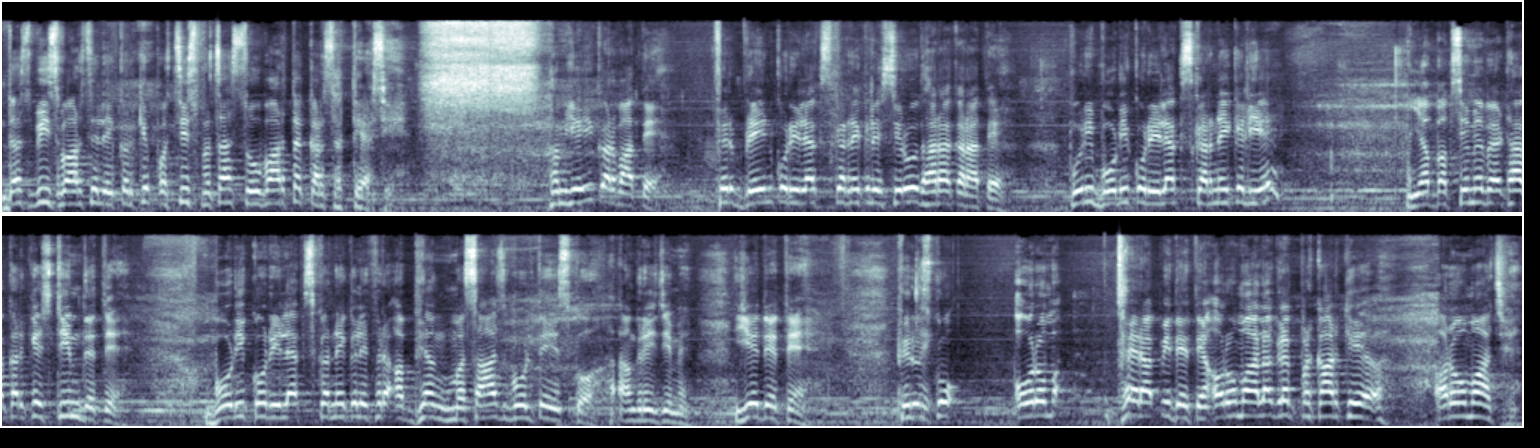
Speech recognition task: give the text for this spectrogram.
10-20 बार से लेकर के 25-50 सौ बार तक कर सकते हैं ऐसे। हम यही करवाते हैं। फिर ब्रेन को रिलैक्स करने के लिए सिरोधारा कराते हैं। पूरी बॉडी को रिलैक्स करने के लिए या बक्से में बैठा करके स्टीम देते हैं। बॉडी को रिलैक्स करने के लिए फिर अभ्यंग मसाज बोलते हैं इसको अंग्रेज़ी में। ये देते हैं। फिर उसको ओरोमा थेरापी देते हैं। ओरोमा अलग अलग प्रकार के अरोमाज हैं।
